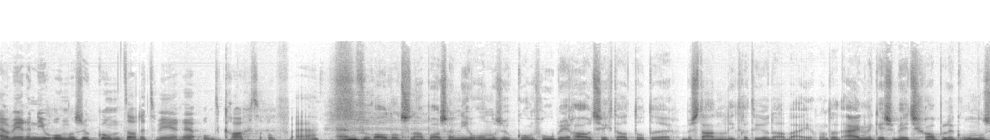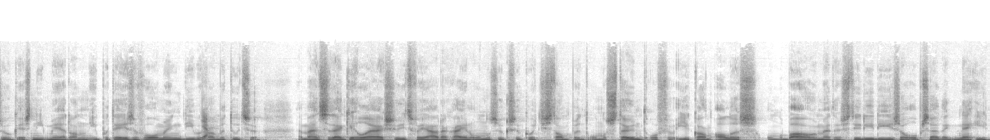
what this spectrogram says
er weer een nieuw onderzoek komt dat het weer eh, ontkracht. Of, eh, En vooral dan snappen als er een nieuw onderzoek komt, hoe weerhoudt zich dat tot de bestaande literatuur daarbij? Want uiteindelijk is wetenschappelijk onderzoek is niet meer dan een hypothesevorming die we Ja. gaan betoetsen. En mensen denken heel erg zoiets van ja, dan ga je een onderzoek zoeken wat je standpunt ondersteunt. Of je kan alles onderbouwen met een studie die je zo opzet. Ik, nee,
